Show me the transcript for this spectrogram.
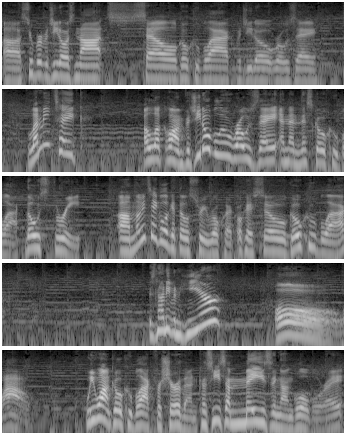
Uh, Super Vegito is not. Cell, Goku Black, Vegito, Rose. Let me take a look on. Vegito Blue, Rose, and then this Goku Black. Those three. Um, let me take a look at those three real quick. Okay, so Goku Black is not even here? Oh, wow. We want Goku Black for sure then, because he's amazing on Global, right?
